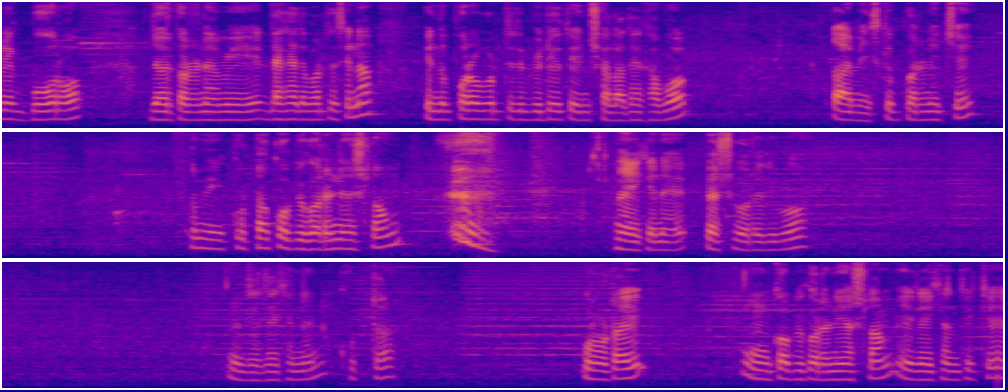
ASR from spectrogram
অনেক বড়, যার কারণে আমি দেখাতে পারতেছি না, কিন্তু পরবর্তীতে ভিডিওতে ইনশাল্লাহ দেখাবো। তো আমি স্কিপ করে নিচ্ছি। আমি কোডটা কপি করে নিয়ে আসলাম। এখানে পেস্ট করে দিব। দেখে নেন কোডটা পুরোটাই কপি করে নিয়ে আসলাম। এই এখান থেকে।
